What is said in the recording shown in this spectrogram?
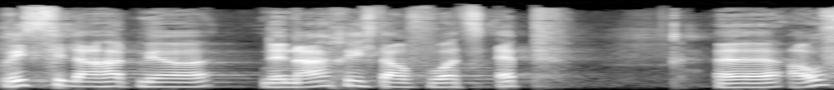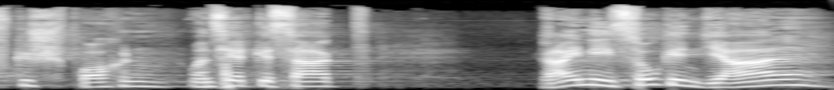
Priscilla hat mir eine Nachricht auf WhatsApp äh, aufgesprochen und sie hat gesagt, Reini, so genial,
